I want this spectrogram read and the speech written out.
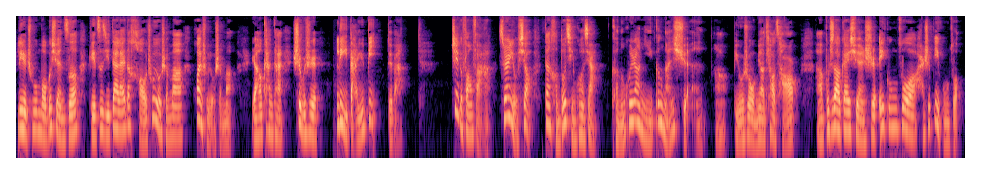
列出某个选择给自己带来的好处有什么，坏处有什么，然后看看是不是利大于弊，对吧？这个方法虽然有效，但很多情况下可能会让你更难选啊。比如说我们要跳槽啊，不知道该选是 A 工作还是 B 工作，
